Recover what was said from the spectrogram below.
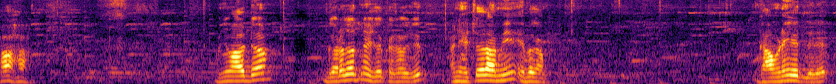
हा हा. म्हणजे मला वाटतं गरजच नाही ह्याच्यात कशाची आणि ह्याच्यावर आम्ही हे बघा. घावणे घेतलेले. आहेत.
